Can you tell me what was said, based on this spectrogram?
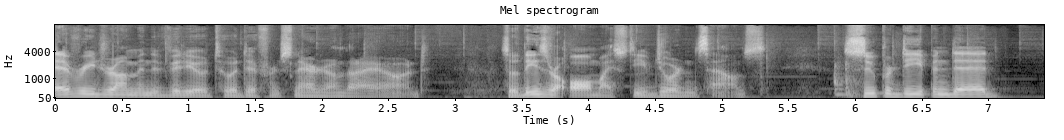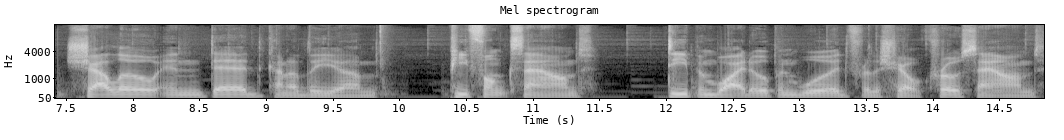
every drum in the video to a different snare drum that I owned. So these are all my Steve Jordan sounds. Super deep and dead, shallow and dead, kind of the um, P-Funk sound, deep and wide open wood for the Sheryl Crow sound,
